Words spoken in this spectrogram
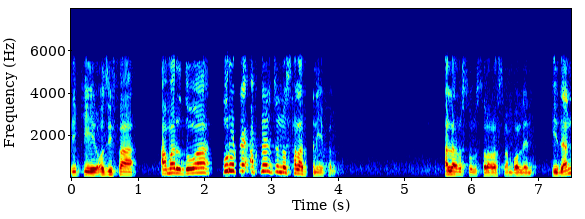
জিকির অজিফা আমার দোয়া পুরোটাই আপনার জন্য সালাদ বানিয়ে ফেলব। আল্লাহ রসুল সাল্লাহ আসলাম বললেন, ইদান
